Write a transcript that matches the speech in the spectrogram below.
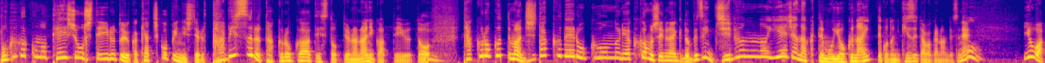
僕がこの提唱しているというかキャッチコピーにしている旅する卓録アーティストっていうのは何かっていうと、卓録ってまあ自宅で録音の略かもしれないけど別に自分の家じゃなくてもよくないってことに気づいたわけなんですね。うん。要は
